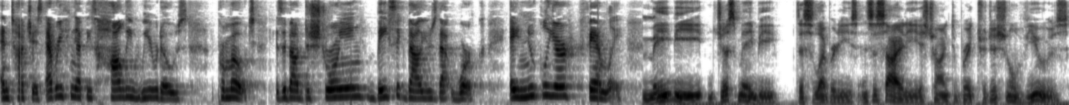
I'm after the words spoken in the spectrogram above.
and touches, everything that these Holly weirdos promote, is about destroying basic values that work. A nuclear family. Maybe, just maybe, the celebrities and society is trying to break traditional views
